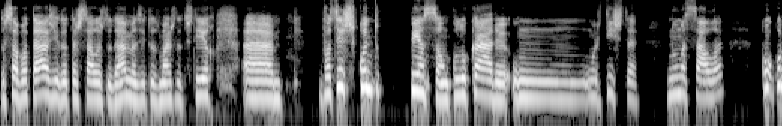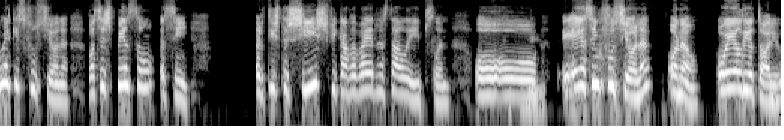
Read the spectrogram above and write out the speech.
do sabotagem e de outras salas do Damas e tudo mais do desterro, uh, vocês quando pensam colocar um, um artista numa sala, co como é que isso funciona? Vocês pensam assim, artista X ficava bem na sala Y, ou, ou é assim que funciona ou não? Ou é aleatório?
